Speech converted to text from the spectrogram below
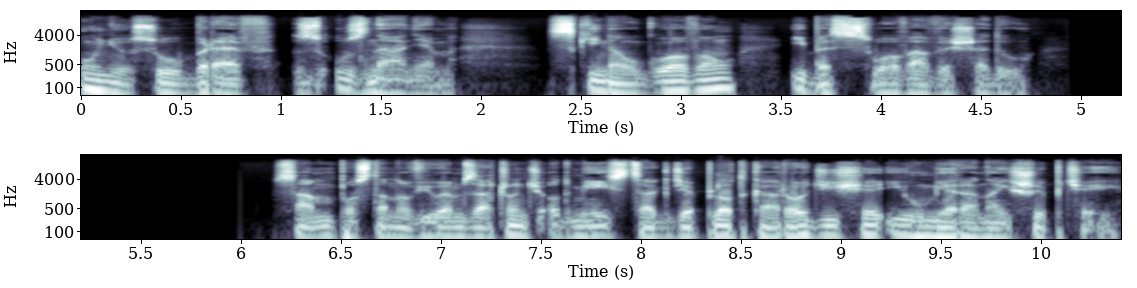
uniósł brew z uznaniem, skinął głową i bez słowa wyszedł. Sam postanowiłem zacząć od miejsca, gdzie plotka rodzi się i umiera najszybciej,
